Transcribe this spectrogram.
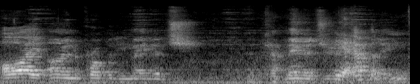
I own a property manage, manager Yeah. company,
